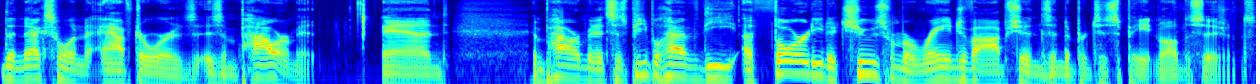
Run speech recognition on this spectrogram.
the next one afterwards is empowerment. And empowerment it says people have the authority to choose from a range of options and to participate in all decisions.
